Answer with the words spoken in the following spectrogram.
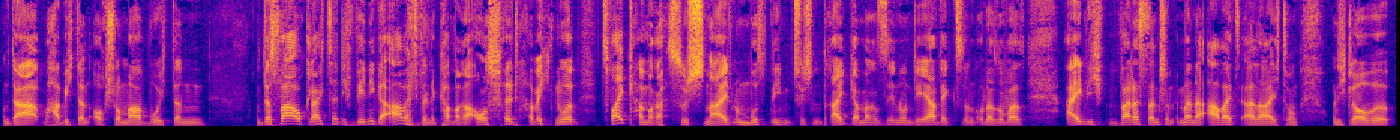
Und da habe ich dann auch schon mal, wo ich dann und das war auch gleichzeitig weniger Arbeit. Wenn eine Kamera ausfällt, habe ich nur zwei Kameras zu schneiden und musste nicht zwischen drei Kameras hin und her wechseln oder sowas. Eigentlich war das dann schon immer eine Arbeitserleichterung. Und ich glaube,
